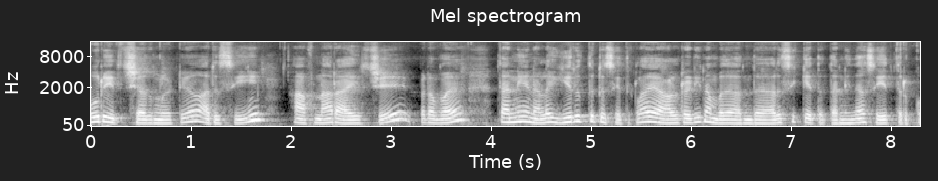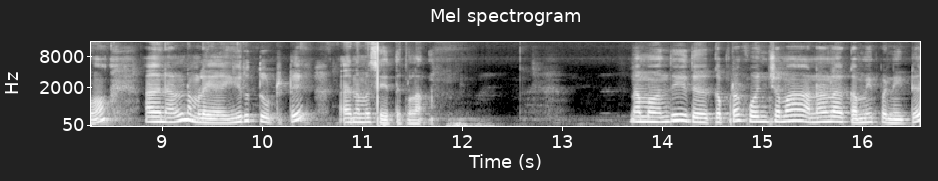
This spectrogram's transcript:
ஊறிடுச்சு அதுங்களாட்டியும் அரிசி. ஹாஃப் அன் ஹவர் ஆயிடுச்சு. இப்போ நம்ம தண்ணியை நல்லா இருத்துட்டு சேர்த்துக்கலாம். ஆல்ரெடி நம்ம அந்த அரிசிக்கு ஏற்ற தண்ணி தான் சேர்த்துருக்கோம். அதனால நம்மளை இருத்து விட்டுட்டு அதை நம்ம சேர்த்துக்கலாம். நம்ம வந்து இதுக்கப்புறம் கொஞ்சமாக அனலை கம்மி பண்ணிவிட்டு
